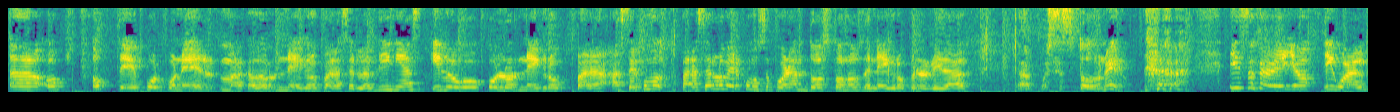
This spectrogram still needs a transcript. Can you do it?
ah, opté por poner marcador negro para hacer las líneas y luego color negro para, hacer como, para hacerlo ver como si fueran dos tonos de negro, pero en realidad ah, pues es todo negro. y su cabello igual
